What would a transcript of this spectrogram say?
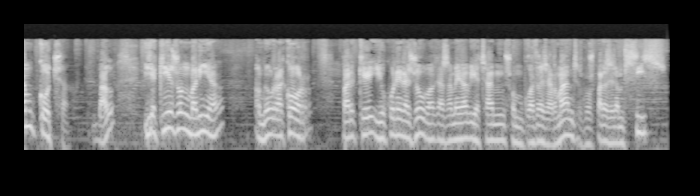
amb cotxe val? i aquí és on venia el meu record perquè jo quan era jove a casa meva viatjàvem, som quatre germans els meus pares érem sis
